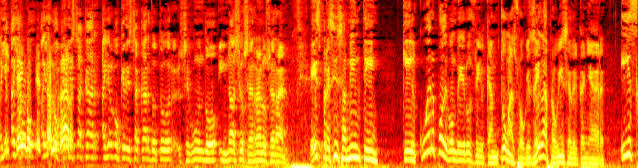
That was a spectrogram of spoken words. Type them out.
y tengo que saludar. destacar, hay algo que destacar, doctor segundo Ignacio Serrano Serrano. Es precisamente que el cuerpo de bomberos del Cantón Azogues de la provincia del Cañar es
